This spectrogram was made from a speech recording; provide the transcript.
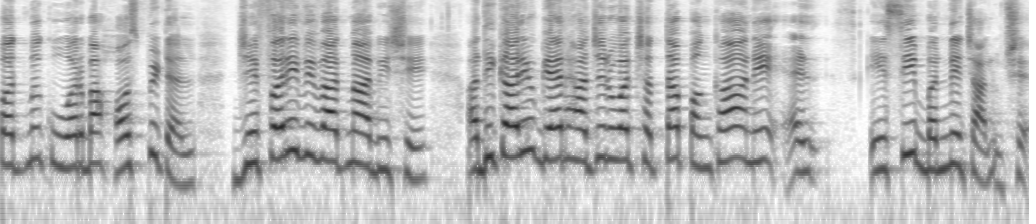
પદ્મકુંવરબા હોસ્પિટલ, જે ફરી વિવાદમાં આવી છે. અધિકારીઓ ગેરહાજર હોવા છતાં પંખા અને એસી બંને ચાલુ છે.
